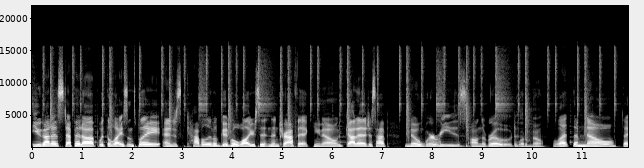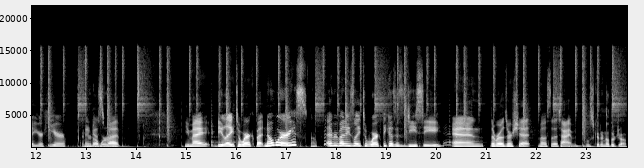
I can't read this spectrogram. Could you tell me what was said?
you gotta step it up with the license plate and just have a little giggle while you're sitting in traffic. You know, gotta just have no worries on the road. Let them know. Let them know that you're here. And And, you're guess worried. what? You might be late to work, but no worries. Everybody's late to work because it's DC and the roads are shit most of the time. Let's get another job.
